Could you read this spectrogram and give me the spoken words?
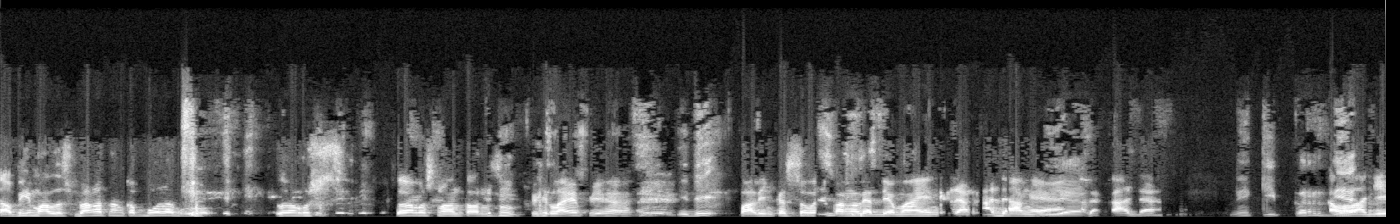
Tapi males banget nangkep bola, Bro. lu harus lu harus nonton live ya. Ini paling kesel bang ngeliat dia main kadang-kadang ya, iya. kadang-kadang. Ini kiper dia lagi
